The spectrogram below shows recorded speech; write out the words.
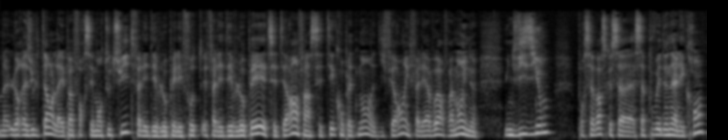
le résultat, on l'avait pas forcément tout de suite. Fallait développer les photos, fallait développer, etc. Enfin, c'était complètement euh, différent. Il fallait avoir vraiment une une vision pour savoir ce que ça, ça pouvait donner à l'écran.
